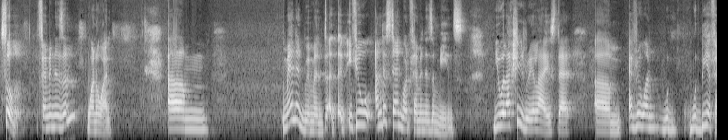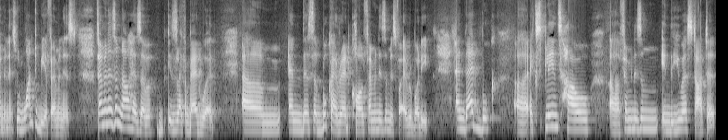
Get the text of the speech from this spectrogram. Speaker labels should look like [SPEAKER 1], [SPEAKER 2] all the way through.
[SPEAKER 1] So, feminism 101. Um, men and women, if you understand what feminism means, you will actually realize that um, everyone would would be a feminist, would want to be a feminist. Feminism now has a is like a bad word. Um, and there's a book I read called Feminism is for Everybody. And that book uh, explains how uh, feminism in the US started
